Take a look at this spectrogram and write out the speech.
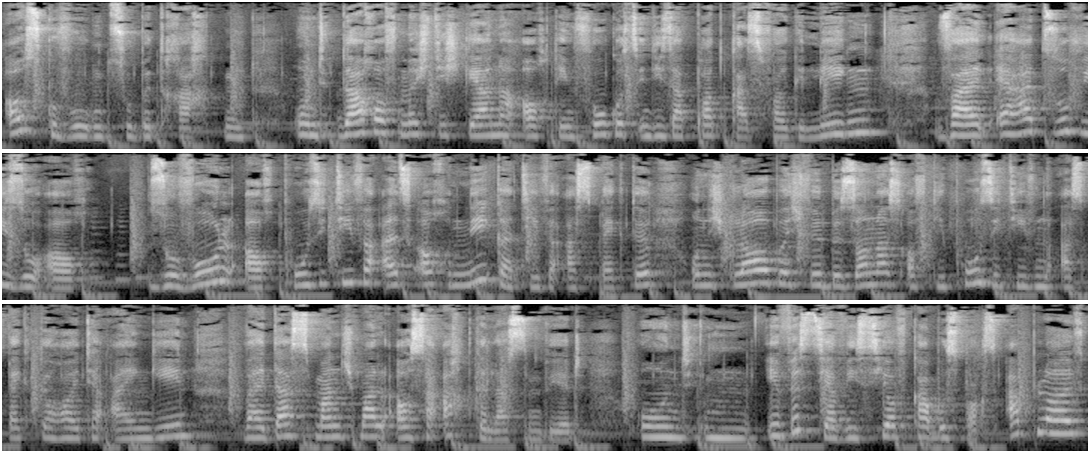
ausgewogen zu betrachten. Und darauf möchte ich gerne auch den Fokus in dieser Podcast-Folge legen, weil er hat sowieso auch sowohl auch positive als auch negative Aspekte. Und ich glaube, ich will besonders auf die positiven Aspekte heute eingehen, weil das manchmal außer Acht gelassen wird. Und ähm, ihr wisst ja, wie es hier auf Cabus Box abläuft.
